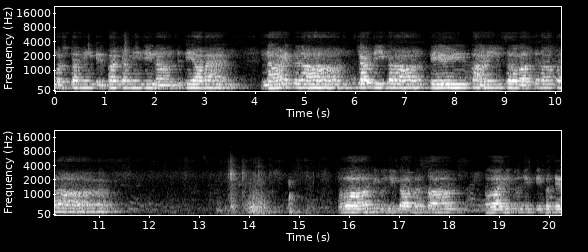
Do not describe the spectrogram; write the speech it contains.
ਬਖਸ਼ ਕਰਨੀ, ਕਿਰਪਾ ਕਰਨੀ ਜੀ, ਨਾਮ ਚਿਤ ਆਵੈ। ਨਾਨਕ ਰਾਮ, ਚੜ੍ਹਦੀ ਕਲਾ, ਤੇਰੀ ਬਾਣੀ ਸਰਬੱਤ ਦਾ ਭਲਾ। ਵਾਹਿਗੁਰੂ ਜੀ ਕਾ ਖਾਲਸਾ ਵਾਹਿਗੁਰੂ ਜੀ ਕੀ ਫਤਿਹ।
